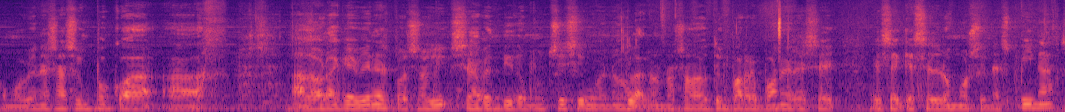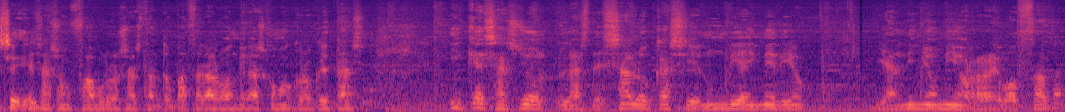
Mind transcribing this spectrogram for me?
como vienes así un poco a, a- a la hora que vienes, pues hoy se ha vendido muchísimo y no, Claro. no nos ha dado tiempo a reponer ese, ese que es el lomo sin espina. Sí. Esas son fabulosas tanto para hacer albóndigas como croquetas. Y que esas yo las desalo casi en un día y medio y al niño mío rebozadas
